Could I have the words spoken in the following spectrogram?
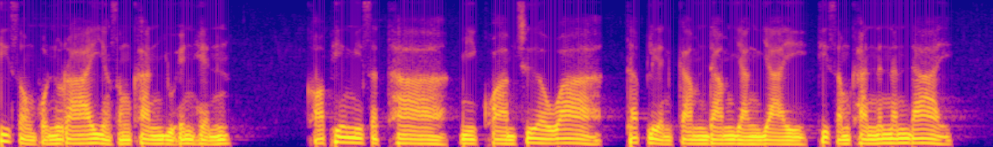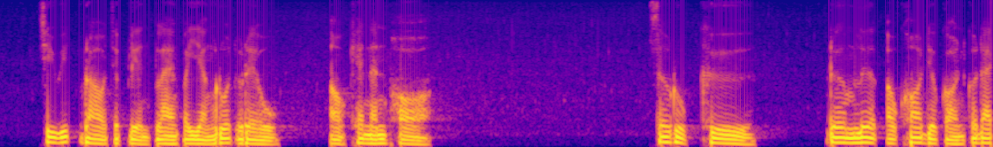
ที่ส่งผลร้ายอย่างสำคัญอยู่เห็นเห็น ขอเพียงมีศรัทธา มีความเชื่อว่า ถ้าเปลี่ยนกรรมดำอย่างใหญ่ที่สำคัญนั้น ๆ ได้ ชีวิตเราจะเปลี่ยนแปลงไปอย่างรวดเร็ว เอาแค่นั้นพอ สรุปคือ เริ่มเลือกเอาข้อเดียวก่อนก็ได้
